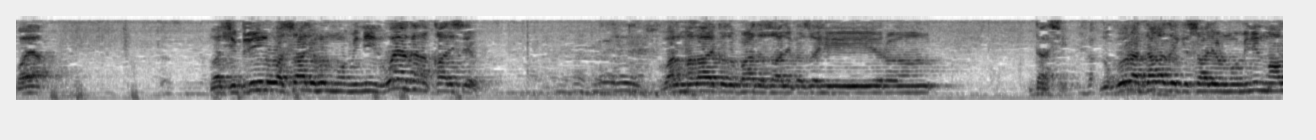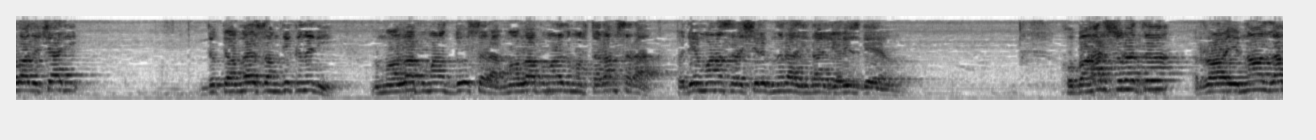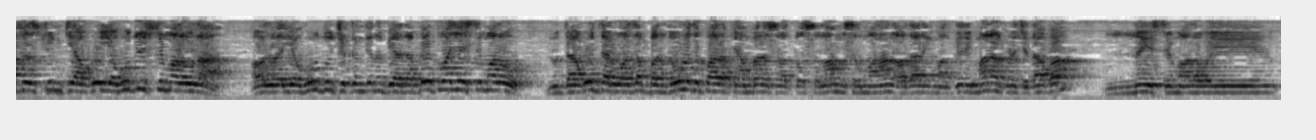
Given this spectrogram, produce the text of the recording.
ويا وجبريل وصالح المؤمنين ويا كان قاري سيب والملائكة بعد ذلك زهير داسي نو ګوره دغه ځکه صالح المؤمنين مولا د چا دي د پیغمبر سم دي کنه دي نو مولا په معنا دو سره مولا په معنا د محترم سره په دې معنا سره شرک ناراضي دا جایز دی خو به هر صورت راینا لفظ چون کې هغه يهودو استعمالولا او لا يهودو چې کوم دینه بیا د په پوهه استعمالو نو دا غوي دروازه بندولو لپاره پیغمبر صلی الله علیه وسلم مسلمانان او دغه ملګری منع کړ چې دا به نه استعمالوي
